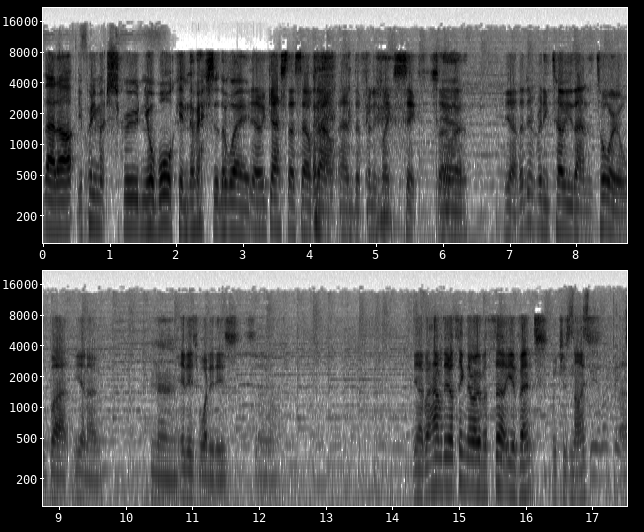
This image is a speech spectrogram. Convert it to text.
that up, you're pretty much screwed and you're walking the rest of the way. Yeah, we gassed ourselves out and uh, finished like sixth. So, Yeah. uh, yeah, they didn't really tell you that in the tutorial, but, you know, No. it is what it is. So, uh, yeah, but how many? I think there are over 30 events, which is nice. Um,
